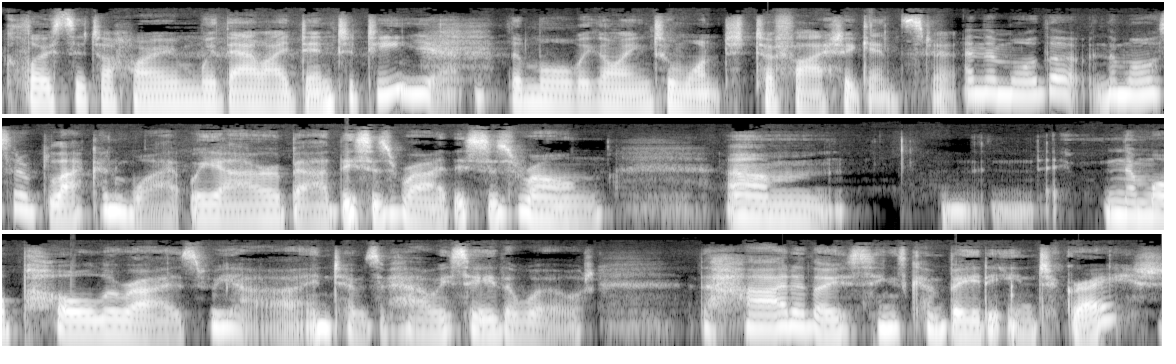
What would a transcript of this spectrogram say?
closer to home with our identity, Yeah. the more we're going to want to fight against it. And the more the the more sort of black and white we are about this is right, this is wrong, um, the more polarized we are in terms of how we see the world, the harder those things can be to integrate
